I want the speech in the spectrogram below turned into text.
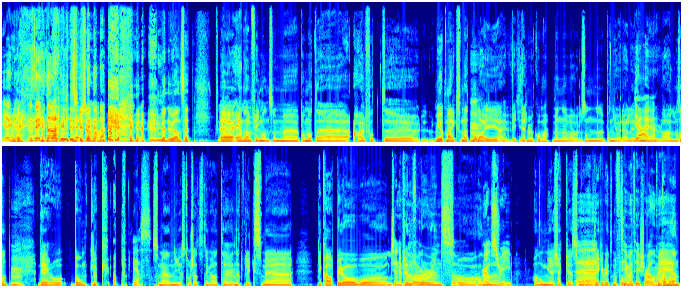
greit. Ok. greit. Vi skal ikke ta den diskusjonen nå. Men uansett. Eh, en av de filmene som eh, på en måte har fått eh, mye oppmerksomhet nå, Mm. da, i, jeg vet ikke helt når det kom, jeg, men det var vel sånn på nyåret eller Ja, sånn ja. jula eller noe sånt. Mm. Det er jo Don't Look Up, Yes. som er den nye storsatsinga til Mm. Netflix med DiCaprio og Jennifer Lawrence og og han, han unge kjekke som jeg egentlig ikke vet om jeg får Timothy Hvor Charlemagne. gammel er han?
